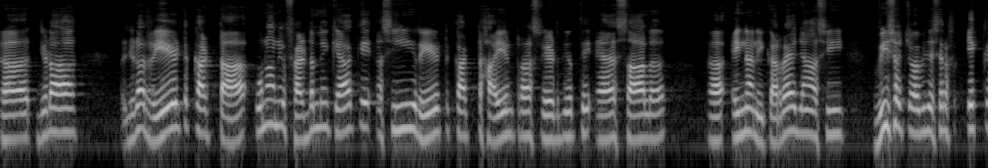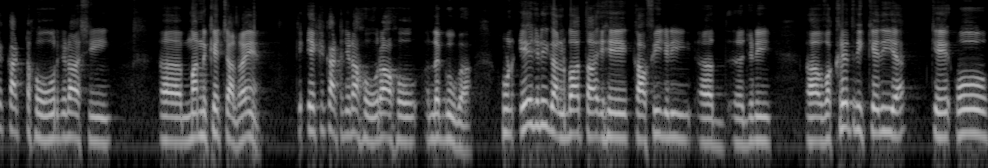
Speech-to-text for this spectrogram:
ਜਿਹੜਾ ਜਿਹੜਾ ਰੇਟ ਕੱਟ ਆ, ਉਹਨਾਂ ਨੇ ਫੈਡਰਲ ਨੇ ਕਿਹਾ ਕਿ ਅਸੀਂ ਰੇਟ ਕੱਟ ਹਾਈ ਇੰਟਰਸਟ ਰੇਟ ਦੇ ਉੱਤੇ ਇਸ ਸਾਲ ਇੰਨਾ ਨਹੀਂ ਕਰ ਰਹੇ ਜਾਂ ਅਸੀਂ 2024 ਦੇ ਸਿਰਫ ਇੱਕ ਕੱਟ ਹੋਰ ਜਿਹੜਾ ਅਸੀਂ ਮੰਨ ਕੇ ਚੱਲ ਰਹੇ ਹਾਂ ਕਿ ਇੱਕ ਕੱਟ ਜਿਹੜਾ ਹੋਰ ਆ, ਉਹ ਲੱਗੂਗਾ। ਹੁਣ ਇਹ ਜਿਹੜੀ ਗੱਲਬਾਤ ਆ, ਇਹ ਕਾਫੀ ਜਿਹੜੀ ਜਿਹੜੀ ਵੱਖਰੇ ਤਰੀਕੇ ਦੀ ਆ ਕਿ ਉਹ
